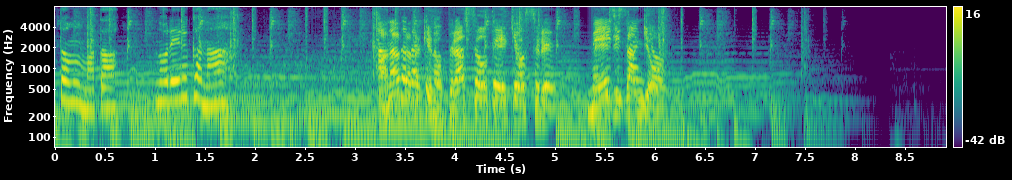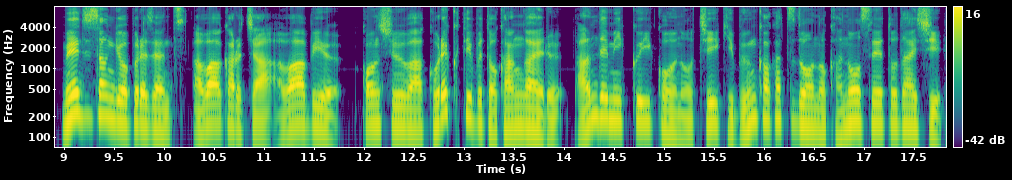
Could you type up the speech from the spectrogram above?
明日もまた乗れるかな？あなただけのプラスを提供する明治産業。明治産業プレゼンツアワーカルチャーアワービュー今週はコレクティブと考えるパンデミック以降の地域文化活動の可能性と題し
